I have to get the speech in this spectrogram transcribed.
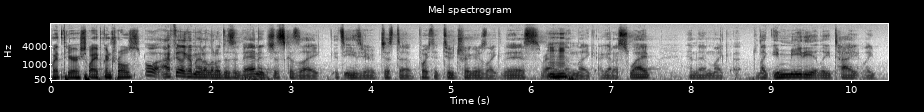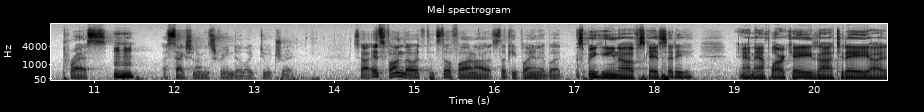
with your swipe controls. Oh, I feel like I'm at a little disadvantage just because like it's easier just to push the two triggers like this rather Mhm. than like I gotta swipe and then like uh, like immediately type like press Mm-hmm. a section on the screen to like do a trick. So it's fun though. It's, it's still fun. I'll still keep playing it, but Speaking of Skate City and Apple Arcade, uh, today uh,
